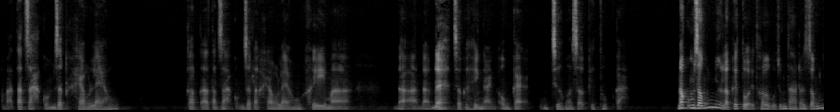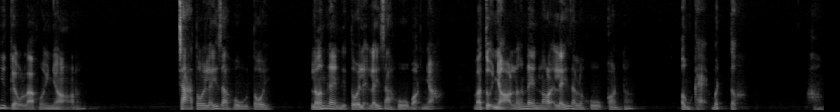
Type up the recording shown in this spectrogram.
và tác giả cũng rất khéo léo. Các uh, tác giả cũng rất là khéo léo khi mà đã đã để cho cái hình ảnh ông kẹ cũng chưa bao giờ kết thúc cả. Nó cũng giống như là cái tuổi thơ của chúng ta đó giống như kiểu là hồi nhỏ đó. Cha tôi lấy ra hù tôi lớn lên thì tôi lại lấy ra hù bọn nhỏ. Và tụi nhỏ lớn lên nó lại lấy ra nó hù con nó. Ông kẻ bất tử. Không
